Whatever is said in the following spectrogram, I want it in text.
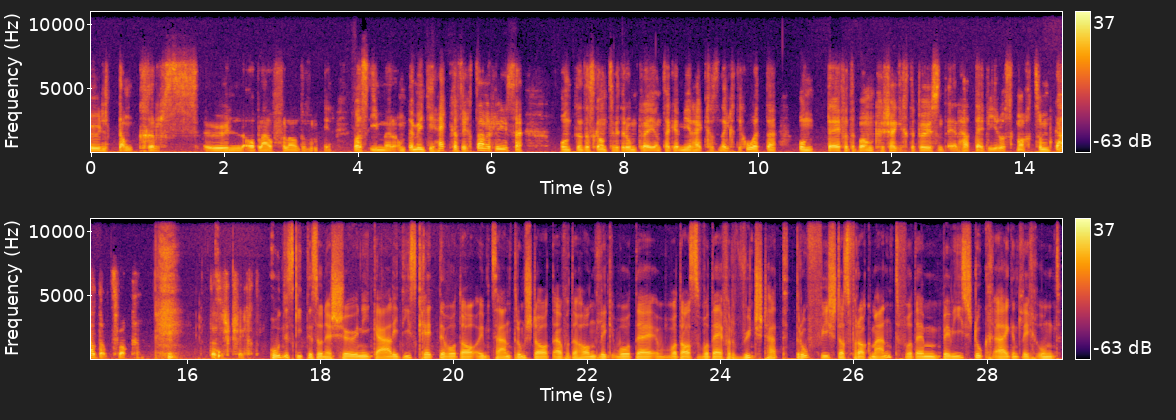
Öltankers Öl ablaufen lassen auf dem Meer, was immer. Und dann müssen die Hacker sich zusammenschließen und dann das Ganze wieder umdrehen und sagen, wir Hacker sind eigentlich die Guten und der von der Bank ist eigentlich der Böse und er hat den Virus gemacht, um Geld abzwacken. Hm. Das ist Geschichte. Und es gibt so eine schöne gelbe Diskette, wo da im Zentrum steht, auch von der Handlung, wo, der, wo das, wo der verwünscht hat, drauf ist, das Fragment von dem Beweisstück eigentlich und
